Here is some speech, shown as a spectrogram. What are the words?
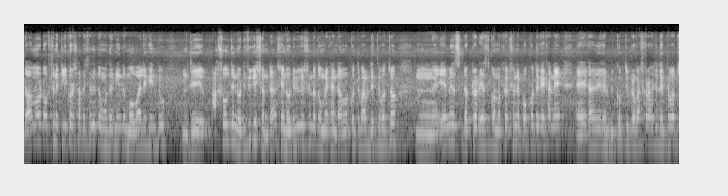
ডাউনলোড অপশনে ক্লিক করার সাথে সাথে তোমাদের কিন্তু মোবাইলে কিন্তু যে আসল যে নোটিফিকেশনটা সেই নোটিফিকেশনটা তোমরা এখানে ডাউনলোড করতে পারবে। দেখতে পাচ্ছ এম এস ডক্টর এস কনস্ট্রাকশনের পক্ষ থেকে এখানে এখানে বিজ্ঞপ্তি প্রকাশ করা হয়েছে, দেখতে পাচ্ছ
